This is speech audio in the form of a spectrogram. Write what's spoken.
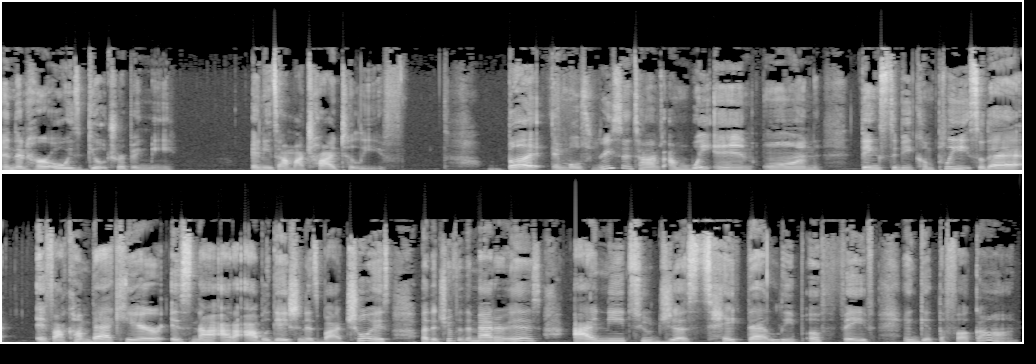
and then her always guilt tripping me anytime I tried to leave. But in most recent times, I'm waiting on things to be complete so that if I come back here, it's not out of obligation, it's by choice. But the truth of the matter is, I need to just take that leap of faith and get the fuck on.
